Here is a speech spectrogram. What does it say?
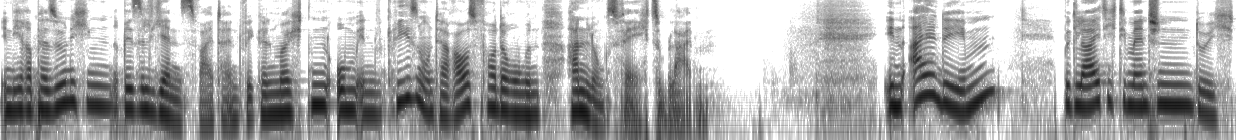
in ihrer persönlichen Resilienz weiterentwickeln möchten, um in Krisen und Herausforderungen handlungsfähig zu bleiben. In all dem begleite ich die Menschen durch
